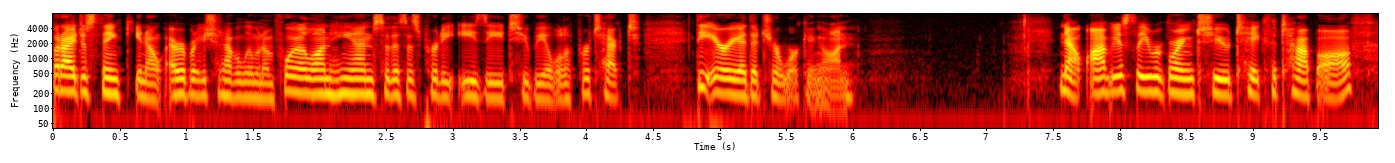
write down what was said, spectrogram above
but I just think, you know, everybody should have aluminum foil on hand, so this is pretty easy to be able to protect the area that you're working on. Now, obviously, we're going to take the top off.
